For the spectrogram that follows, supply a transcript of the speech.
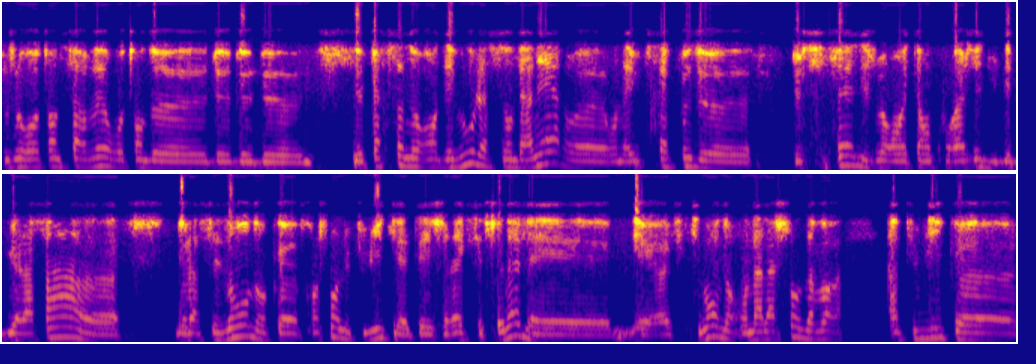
toujours autant de serveurs, autant de, de, de, de, de personnes au rendez-vous, la saison dernière, euh, on a eu très peu de, de sifflets, les joueurs ont été encouragés du début à la fin euh, de la saison, donc franchement le public il a été géré exceptionnel. Et, et effectivement on a la chance d'avoir un public euh,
